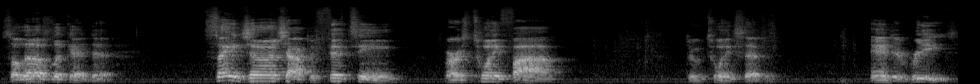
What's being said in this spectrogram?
So let us look at that. St. John chapter 15, verse 25 through 27. And it reads,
